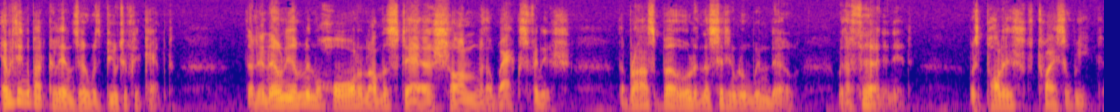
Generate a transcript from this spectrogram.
Everything about Colenso was beautifully kept. The linoleum in the hall and on the stairs shone with a wax finish. The brass bowl in the sitting-room window, with a fern in it, was polished twice a week.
